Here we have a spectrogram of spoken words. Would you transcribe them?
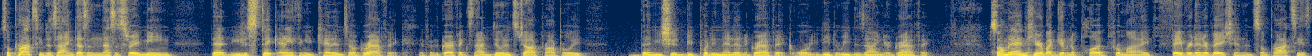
So proxy design doesn't necessarily mean that you just stick anything you can into a graphic. If the graphic's not doing its job properly, then you shouldn't be putting that in a graphic or you need to redesign your graphic. So I'm going to end here by giving a plug for my favorite innovation in some proxies,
